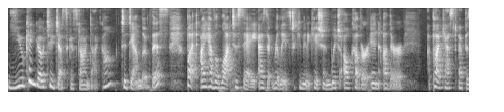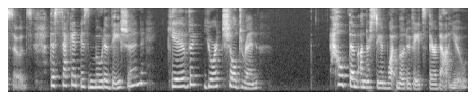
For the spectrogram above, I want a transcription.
you can go to jessicastong.com to download this, but I have a lot to say as it relates to communication, which I'll cover in other podcast episodes. The second is motivation. Give your children, help them understand what motivates their value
